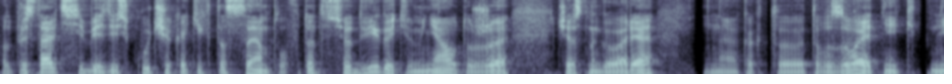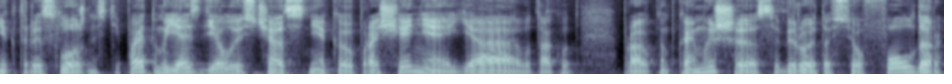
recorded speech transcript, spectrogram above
Вот представьте себе, здесь куча каких-то сэмплов. Вот это все двигать у меня вот уже, честно говоря, э, как-то это вызывает нек- некоторые сложности. Поэтому я сделаю сейчас некое упрощение. Я вот так вот правой кнопкой мыши соберу это все в фолдер.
